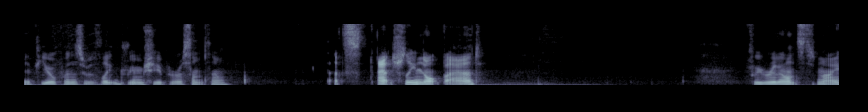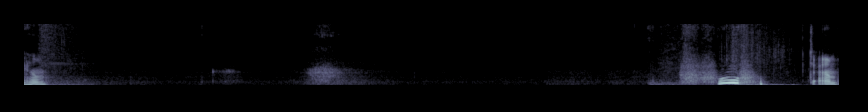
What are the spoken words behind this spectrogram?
If he opens with like Dreamshaper or something. That's actually not bad. If we really want to deny him. Whew. Damn.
